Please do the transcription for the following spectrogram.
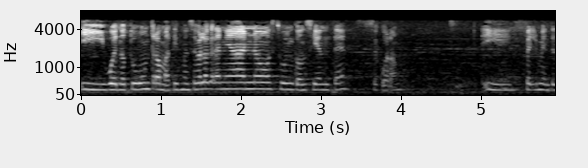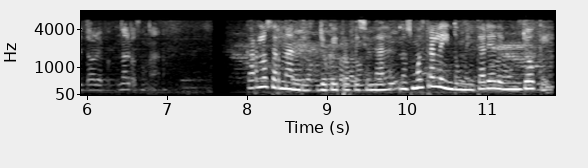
y bueno, tuvo un traumatismo craneano, estuvo inconsciente, ¿se acuerdan? Y felizmente no le pasó nada. Carlos Hernández, jockey profesional, nos muestra la indumentaria de un jockey,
